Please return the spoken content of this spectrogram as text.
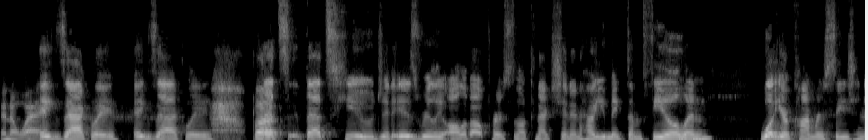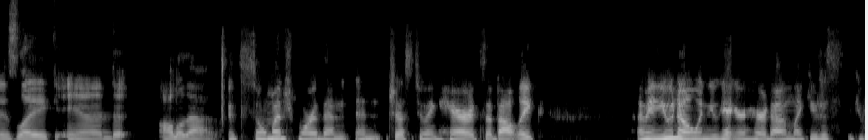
in a way Exactly. Exactly. but that's that's huge. It is really all about personal connection and how you make them feel and Mhm. what your conversation is like and all of that. it's so much more than in just doing hair it's about like i mean you know when you get your hair done like you just you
